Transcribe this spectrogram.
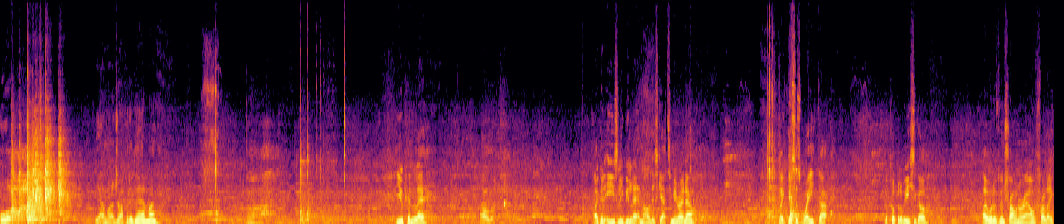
Whoa. Yeah, I'm gonna drop it again, man. You can let. Oh look. I could easily be letting all this get to me right now. Like this is weight that a couple of weeks ago I would have been throwing around for like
